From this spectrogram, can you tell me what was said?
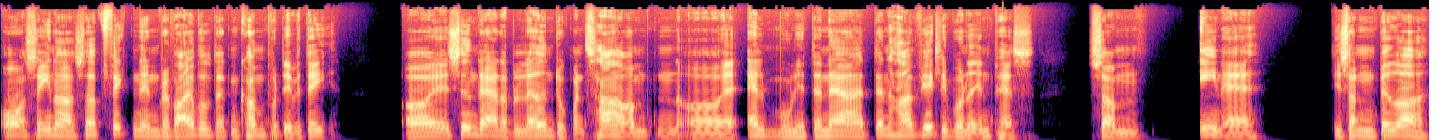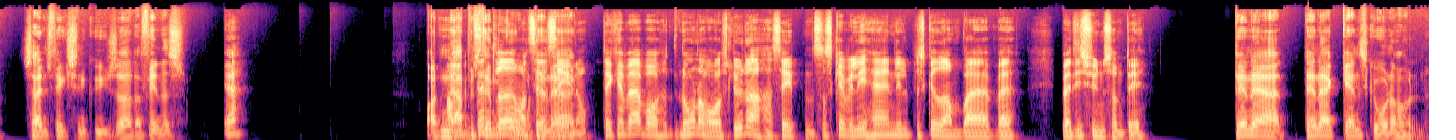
år senere, så fik den en revival, da den kom på DVD. Og øh, siden der er der blevet lavet en dokumentar om den, og øh, alt muligt. Den, er, den har virkelig vundet indpas som en af de sådan bedre science fiction gyser, der findes. Og den Nå, er bestemt den glæder jeg god. mig til at Den se er, nu. Det kan være, hvor nogle af vores lyttere har set den. Så skal vi lige have en lille besked om, hvad, hvad, hvad de synes om det. Den er, den er ganske underholdende.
